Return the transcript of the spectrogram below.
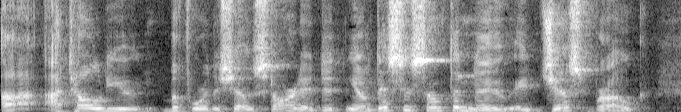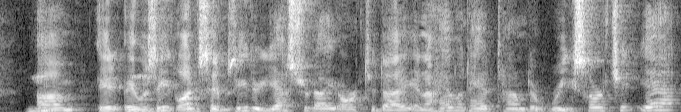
uh, I told you before the show started that you know this is something mm-hmm. new. It just broke. Mm-hmm. Um, it, it, was like I said, it was either yesterday or today, and I haven't had time to research it yet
